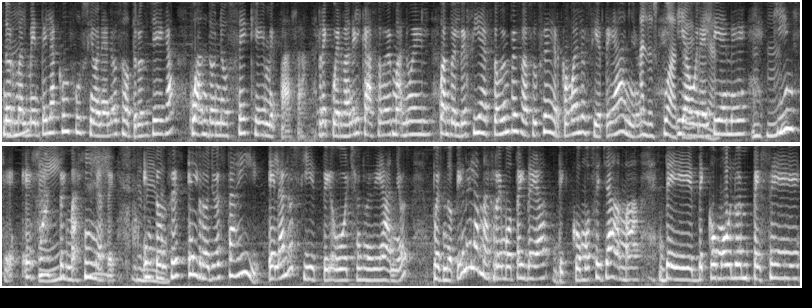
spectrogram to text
Normalmente la confusión a nosotros llega cuando no sé qué me pasa. ¿Recuerdan el caso de Manuel? Cuando él decía, esto me empezó a suceder como a los siete años. A los cuatro, Y ahora decía. él tiene Ujú. 15. Exacto, Sí. imagínate. Entonces el rollo está ahí. Él a los 7, 8, 9 años, pues no tiene la más remota idea de cómo se llama, de, de cómo lo empecé,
